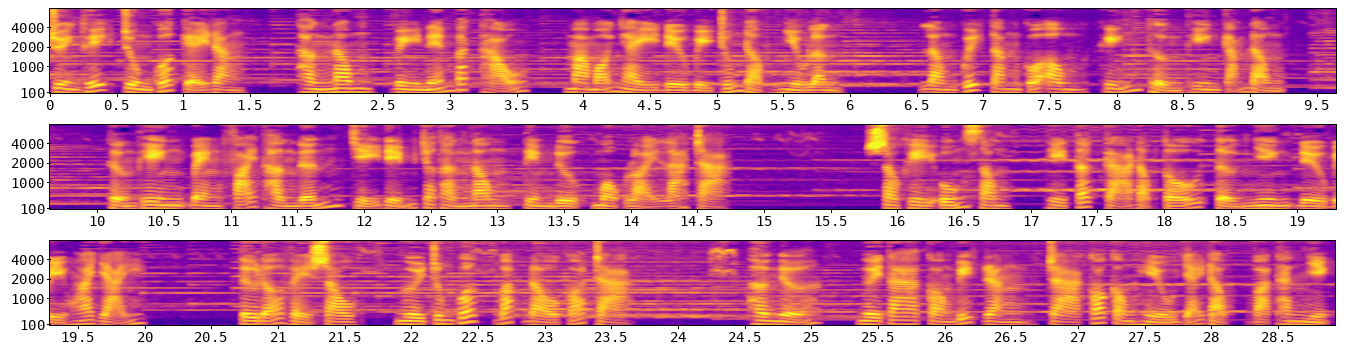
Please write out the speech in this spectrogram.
Truyền thuyết trung quốc kể rằng, thần nông vì nếm bách thảo mà mỗi ngày đều bị trúng độc nhiều lần. Lòng quyết tâm của ông khiến thượng thiên cảm động. Thượng thiên bèn phái thần đến chỉ điểm cho thần nông tìm được một loại lá trà. Sau khi uống xong thì tất cả độc tố tự nhiên đều bị hóa giải từ đó về sau, người Trung Quốc bắt đầu có trà. Hơn nữa, người ta còn biết rằng trà có công hiệu giải độc và thanh nhiệt.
